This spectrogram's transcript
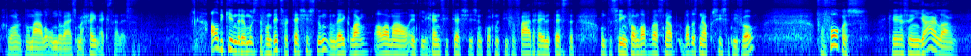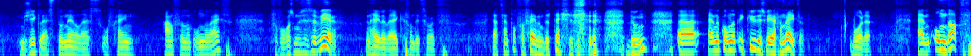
gewoon het normale onderwijs, maar geen extra lessen. Al die kinderen moesten van dit soort testjes doen, een week lang. Allemaal intelligentietestjes en cognitieve vaardigheden testen. Om te zien van wat, was nou, wat is nou precies het niveau. Vervolgens kregen ze een jaar lang muziekles, toneelles of geen aanvullend onderwijs. Vervolgens moesten ze weer een hele week van dit soort. Ja, het zijn toch vervelende testjes doen. Uh, en dan kon het IQ dus weer gemeten worden. En omdat.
